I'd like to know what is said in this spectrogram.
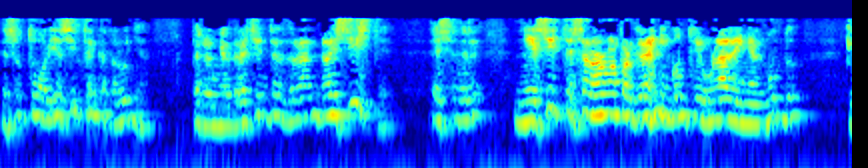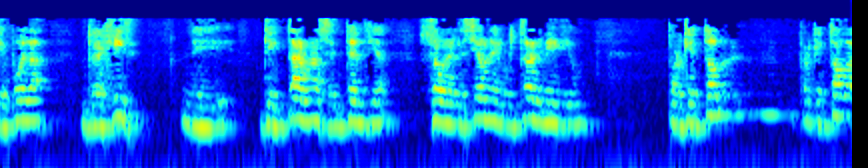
Eso todavía existe en Cataluña, pero en el derecho internacional no existe. Ese, ni existe esa norma porque no hay ningún tribunal en el mundo que pueda regir ni dictar una sentencia sobre lesiones ultra medium, porque todo, porque todo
